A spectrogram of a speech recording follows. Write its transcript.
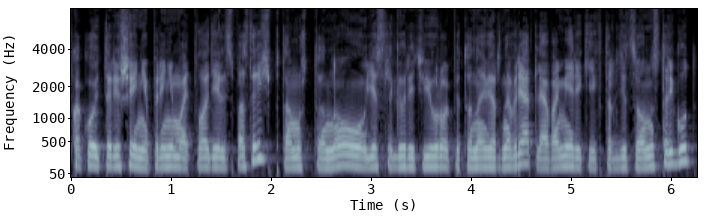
какое-то решение принимать владелец постричь, потому что, ну, если говорить в Европе, то, наверное, вряд ли, а в Америке их традиционно стригут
